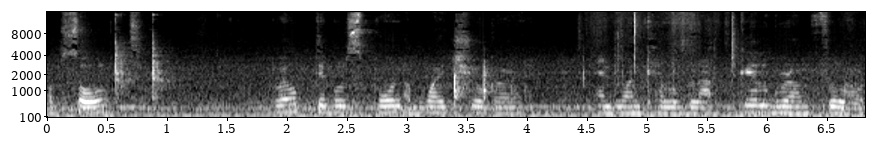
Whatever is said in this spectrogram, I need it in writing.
of salt 12 tablespoons of white sugar and one kilogram kilogram flour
